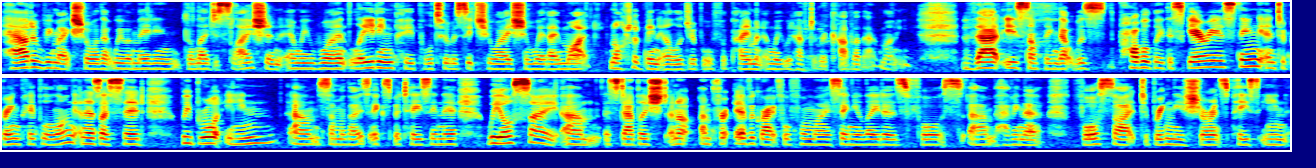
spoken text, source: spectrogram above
How did we make sure that we were meeting the legislation and we weren't leading people to a situation where they might not have been eligible for payment and we would have to recover that money? That is something that was probably the scariest thing, and to bring people along. And as I said, we brought in um, some of those expertise in there. We also um, established, and I'm forever grateful for my senior leaders for. Um, um, having that foresight to bring the assurance piece in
